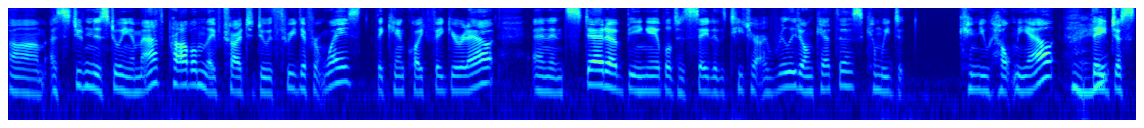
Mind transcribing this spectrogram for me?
um, a student is doing a math problem. They've tried to do it three different ways. They can't quite figure it out. And instead of being able to say to the teacher, I really don't get this, can we d- can you help me out? They just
